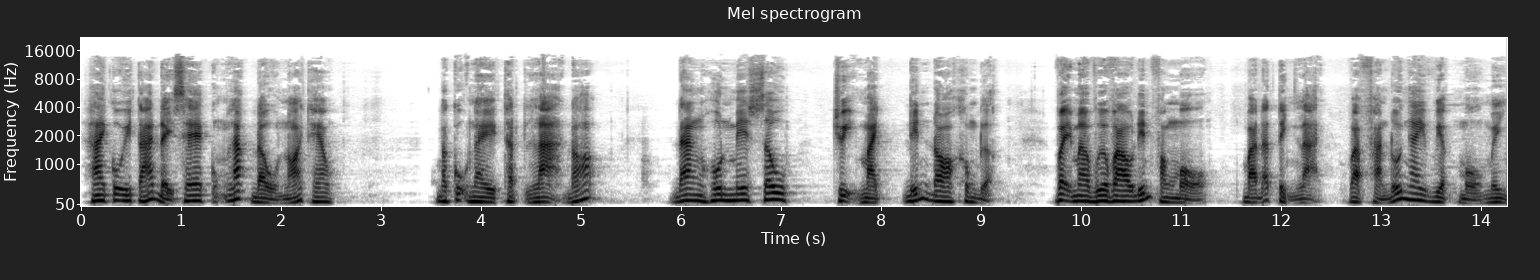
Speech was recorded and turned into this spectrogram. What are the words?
Hai cô y tá đẩy xe cũng lắc đầu nói theo. Bà cụ này thật lạ đó. Đang hôn mê sâu, trụy mạch đến đo không được. Vậy mà vừa vào đến phòng mổ, bà đã tỉnh lại và phản đối ngay việc mổ mình.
